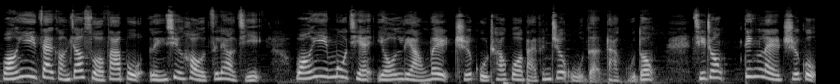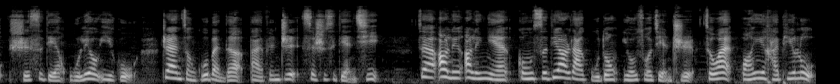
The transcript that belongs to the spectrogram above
网易在港交所发布聆讯后资料集，网易目前有两位持股超过百分之五的大股东，其中丁磊持股十四点五六亿股，占总股本的百分之四十四点七。在二零二零年，公司第二大股东有所减持。此外，网易还披露，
